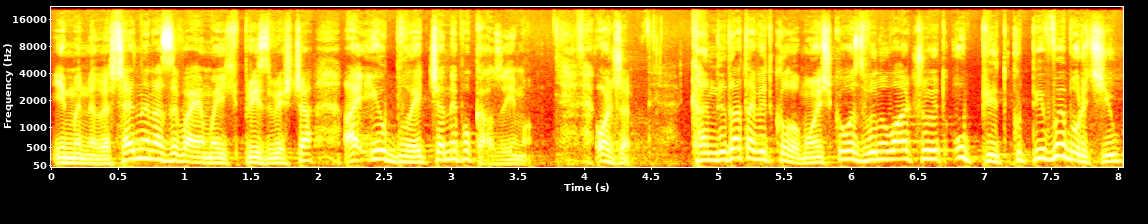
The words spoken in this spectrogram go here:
і ми не лише не називаємо їх прізвища, а і обличчя не показуємо. Отже, кандидата від Коломойського звинувачують у підкупі виборців.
